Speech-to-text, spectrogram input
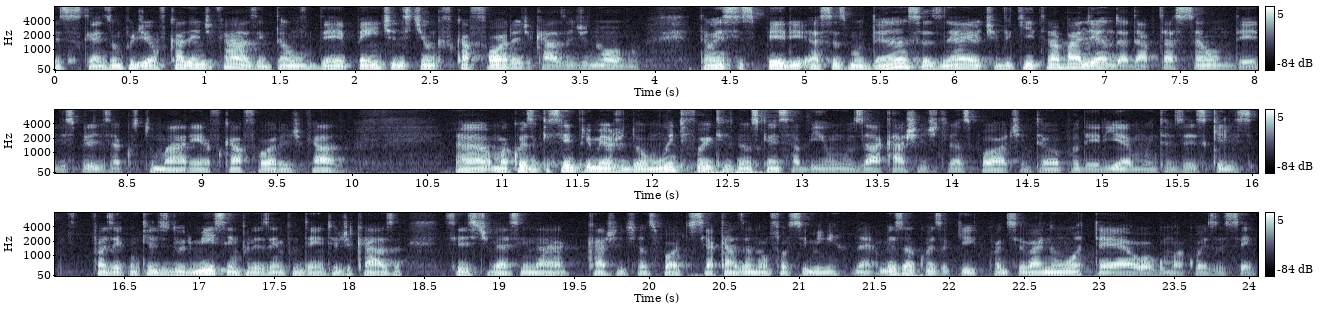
esses cães não podiam ficar dentro de casa, então de repente eles tinham que ficar fora de casa de novo. Então esses essas mudanças, né, eu tive que ir trabalhando a adaptação deles para eles acostumarem a ficar fora de casa. Uh, uma coisa que sempre me ajudou muito foi que os meus cães sabiam usar a caixa de transporte. Então eu poderia muitas vezes que eles fazer com que eles dormissem, por exemplo, dentro de casa, se eles estivessem na caixa de transporte, se a casa não fosse minha. Né? A mesma coisa que quando você vai num hotel, alguma coisa assim,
